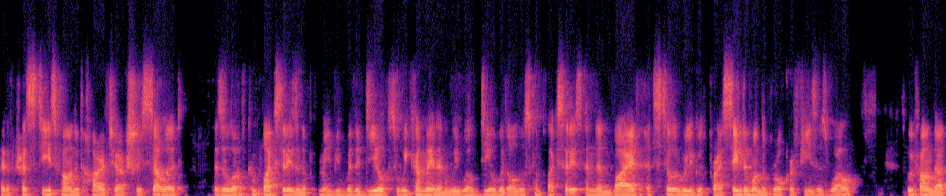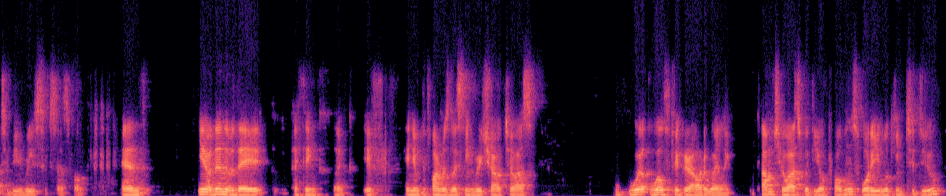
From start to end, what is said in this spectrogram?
kind of trustees found it hard to actually sell it. There's a lot of complexities and maybe with a deal. So we come in and we will deal with all those complexities and then buy it at still a really good price. Save them on the broker fees as well. So we found that to be really successful. And you know, at the end of the day, I think like if any of the farmers listening reach out to us, we'll we'll figure out a way like come to us with your problems. What are you looking to do?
